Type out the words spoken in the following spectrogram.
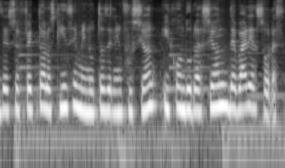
de su efecto a los 15 minutos de la infusión y con duración de varias horas,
